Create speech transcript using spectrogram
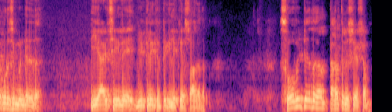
കുറിച്ച് മിണ്ടരുത്. ഈ ആഴ്ചയിലെ വീക്കിലി ക്രിട്ടിക്കിലേക്ക് സ്വാഗതം. സോവിയറ്റ് തകർത്തിന് ശേഷം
